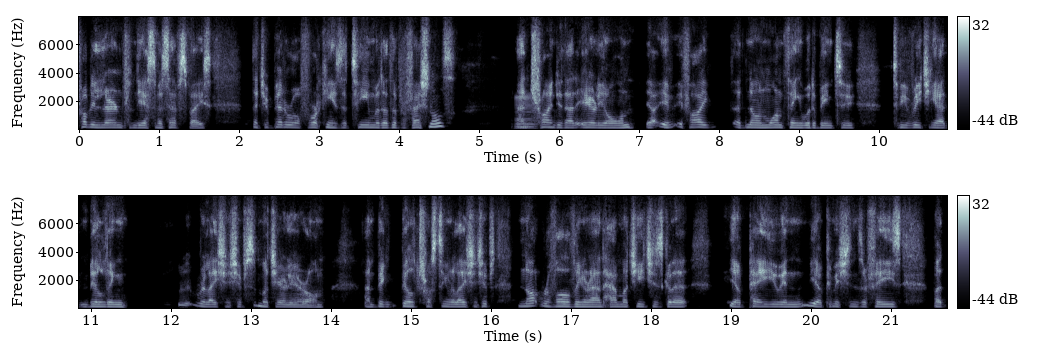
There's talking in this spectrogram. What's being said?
probably learned from the smsf space that you're better off working as a team with other professionals mm. and try and do that early on. Yeah if, if i had known one thing it would have been to to be reaching out and building relationships much earlier on and build trusting relationships, not revolving around how much each is going to, you know, pay you in, you know, commissions or fees, but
